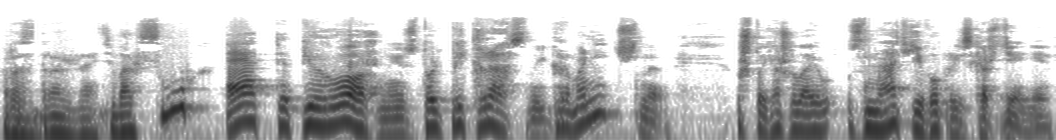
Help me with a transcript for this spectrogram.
раздражать ваш слух. Это пирожное столь прекрасно и гармонично, что я желаю знать его происхождение.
